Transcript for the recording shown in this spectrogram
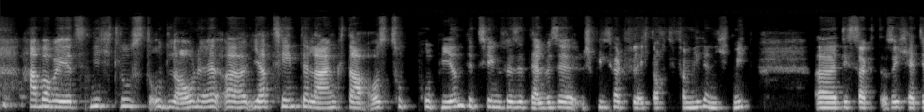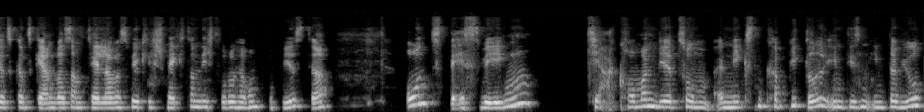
haben aber jetzt nicht Lust und Laune, äh, jahrzehntelang da auszuprobieren, beziehungsweise teilweise spielt halt vielleicht auch die Familie nicht mit, äh, die sagt, also ich hätte jetzt ganz gern was am Teller, was wirklich schmeckt und nicht, wo du herumprobierst, ja. Und deswegen, tja, kommen wir zum nächsten Kapitel in diesem Interview.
